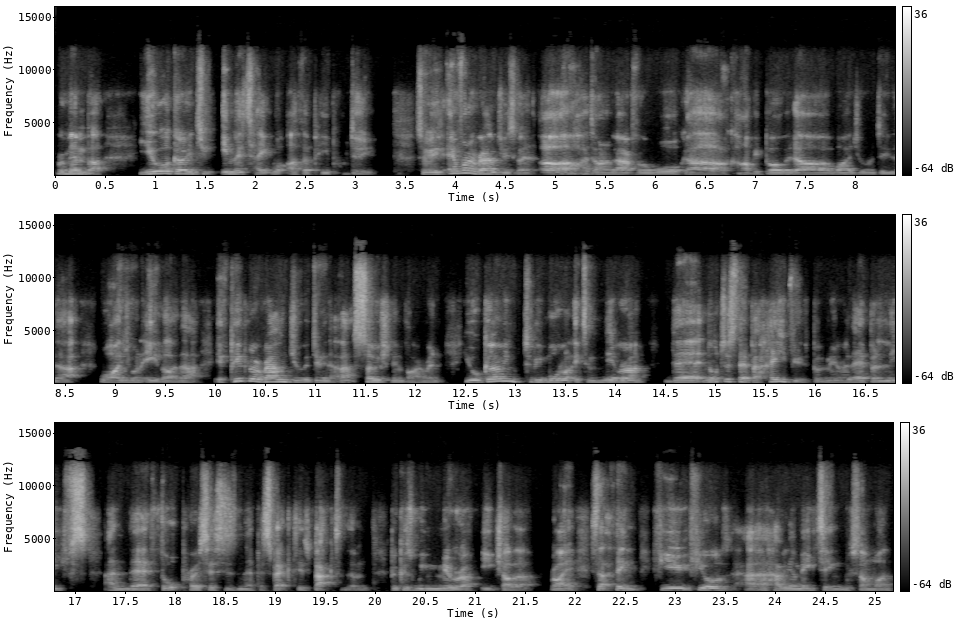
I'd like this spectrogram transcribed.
Remember, you are going to imitate what other people do. So if everyone around you is going, oh, I don't want to go out for a walk. Oh, I can't be bothered. Oh, why do you want to do that? Why do you want to eat like that? If people around you are doing that, that social environment, you're going to be more likely to mirror their, not just their behaviors, but mirror their beliefs and their thought processes and their perspectives back to them because we mirror each other, right? It's that thing. If you, if you're having a meeting with someone,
